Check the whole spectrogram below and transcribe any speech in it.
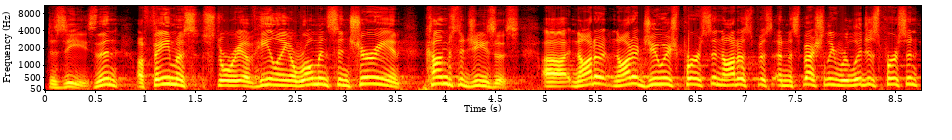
disease. Then a famous story of healing a Roman centurion comes to Jesus. Uh, not, a, not a Jewish person, not a, an especially religious person,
